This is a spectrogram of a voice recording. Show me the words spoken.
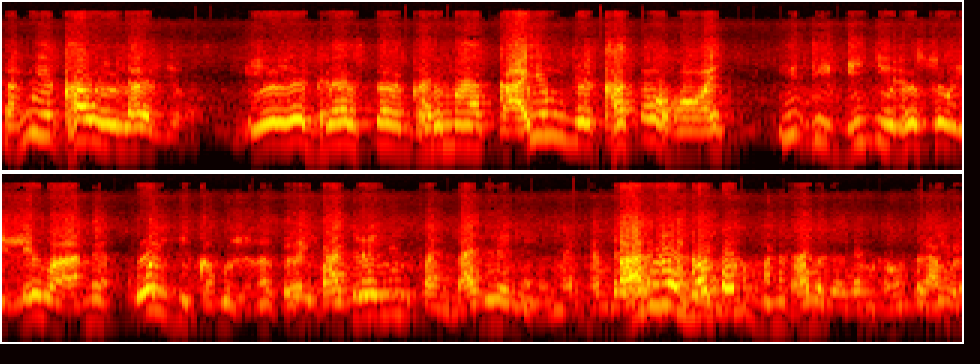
તમે ખાવું લાવજો. એ ગ્રસ્ત ઘરમાં કાયમ જે ખાતો હોય એથી બીજી રસોઈ લેવા અમે કોઈ દી કબૂલ ન કરી. બાજરો બાજરો બાજરો નતો મને ખબર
